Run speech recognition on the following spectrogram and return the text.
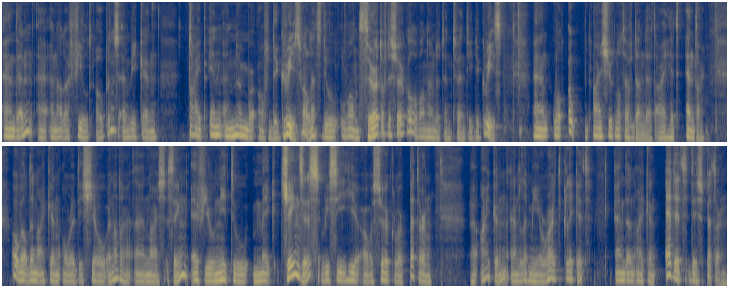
and then uh, another field opens and we can type in a number of degrees. Well, let's do one third of the circle, 120 degrees. And well, oh, I should not have done that. I hit enter. Oh well, then I can already show another uh, nice thing. If you need to make changes, we see here our circular pattern uh, icon and let me right click it and then I can edit this pattern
